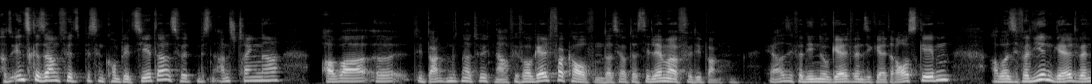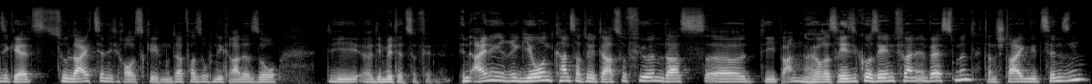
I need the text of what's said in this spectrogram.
Also insgesamt wird es ein bisschen komplizierter, es wird ein bisschen anstrengender, aber äh, die Banken müssen natürlich nach wie vor Geld verkaufen. Das ist ja auch das Dilemma für die Banken. Ja, sie verdienen nur Geld, wenn sie Geld rausgeben, aber sie verlieren Geld, wenn sie Geld zu leichtsinnig rausgeben. Und da versuchen die gerade so die, äh, die Mitte zu finden. In einigen Regionen kann es natürlich dazu führen, dass äh, die Banken höheres Risiko sehen für ein Investment. Dann steigen die Zinsen.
